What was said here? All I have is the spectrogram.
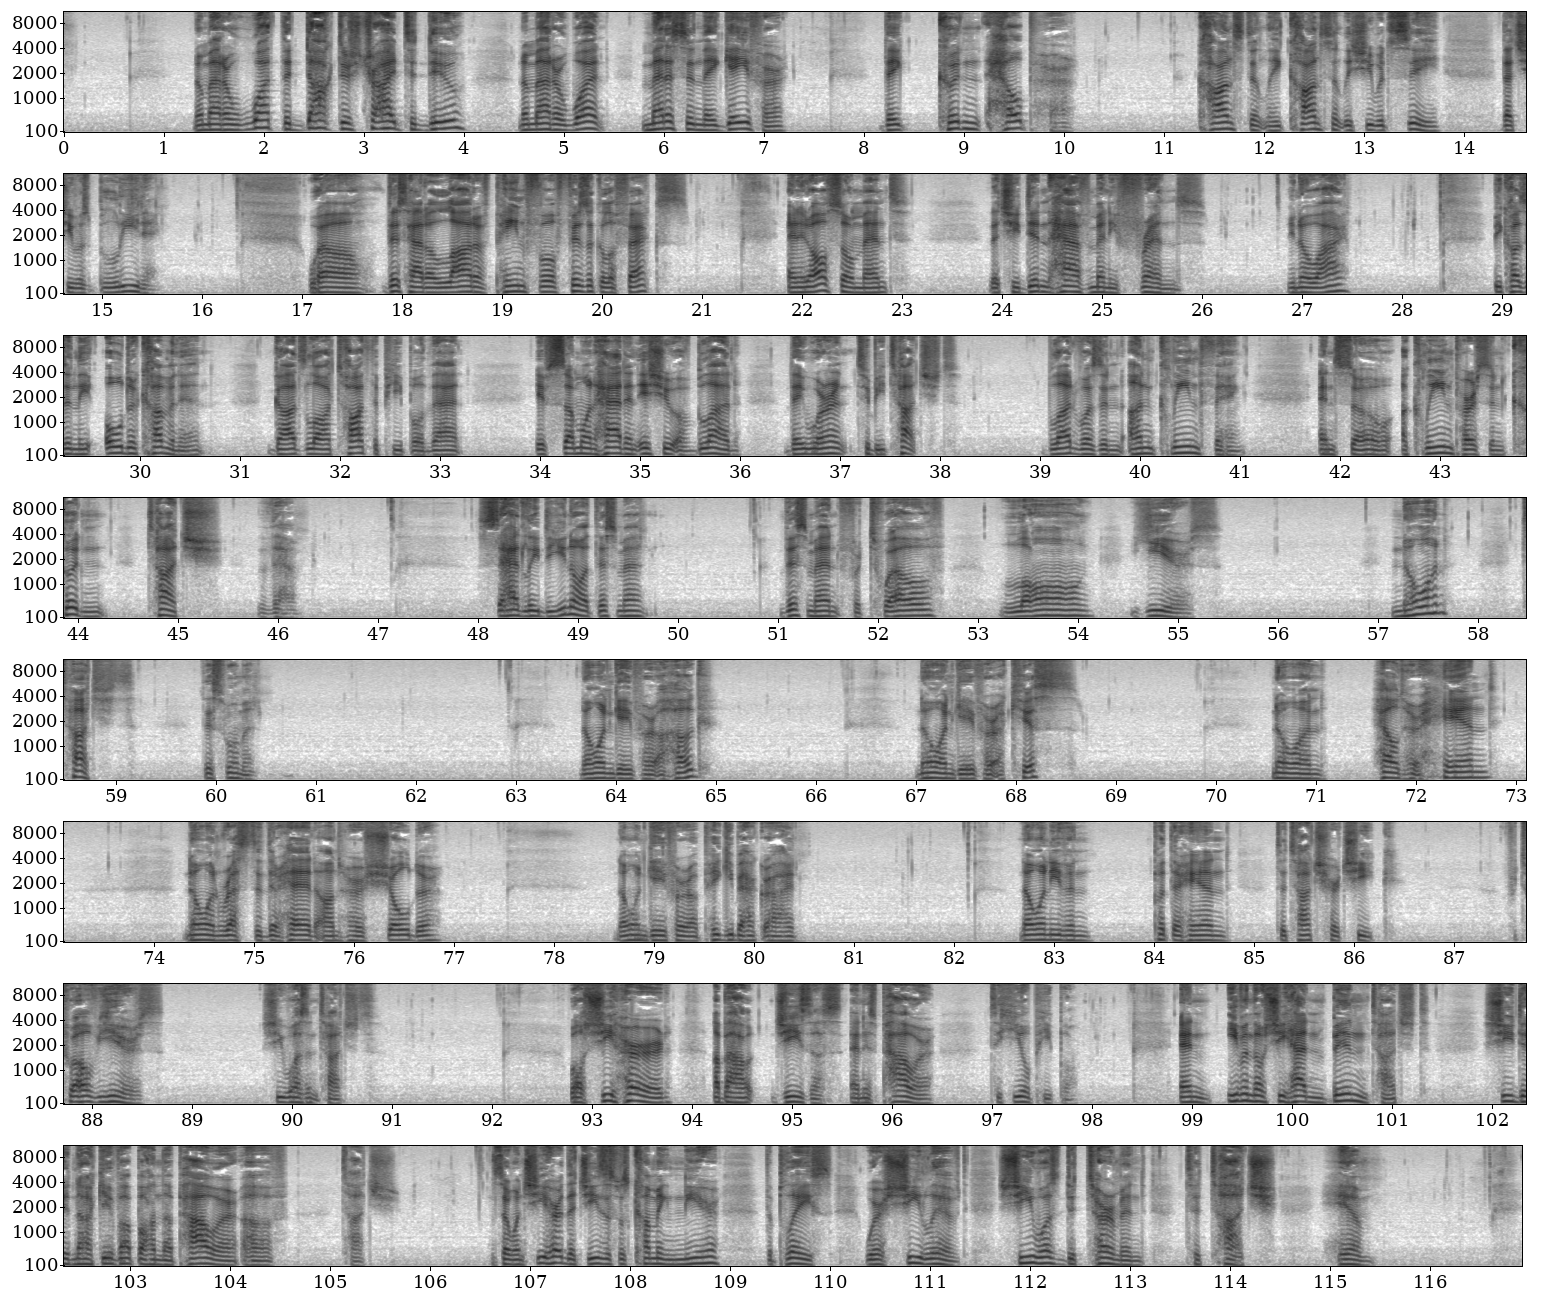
No matter what the doctors tried to do, no matter what medicine they gave her, they couldn't help her constantly, constantly, she would see that she was bleeding. Well, this had a lot of painful physical effects, and it also meant that she didn't have many friends. You know why? Because in the older covenant, God's law taught the people that if someone had an issue of blood, they weren't to be touched. Blood was an unclean thing, and so a clean person couldn't touch them. Sadly, do you know what this meant? This meant for 12 long years, no one touched this woman. No one gave her a hug. No one gave her a kiss. No one held her hand. No one rested their head on her shoulder. No one gave her a piggyback ride. No one even put their hand to touch her cheek. For 12 years, she wasn't touched. Well, she heard about Jesus and his power to heal people. And even though she hadn't been touched, she did not give up on the power of touch. So when she heard that Jesus was coming near the place where she lived, she was determined to touch him.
